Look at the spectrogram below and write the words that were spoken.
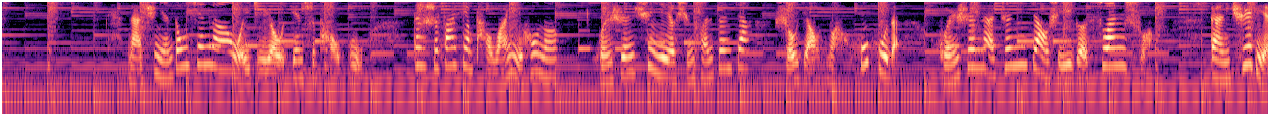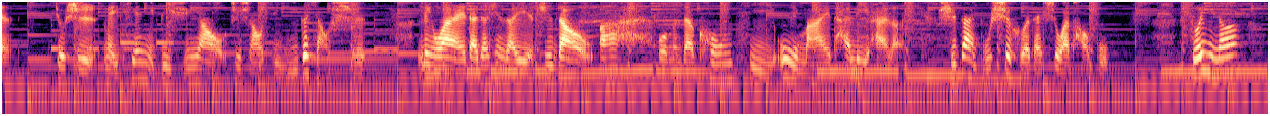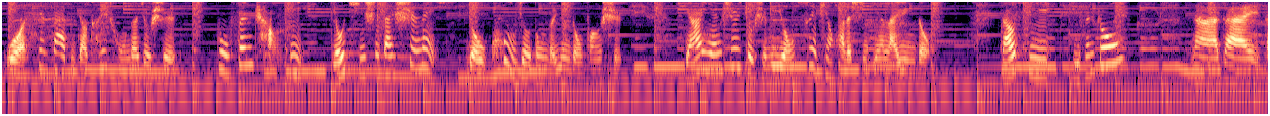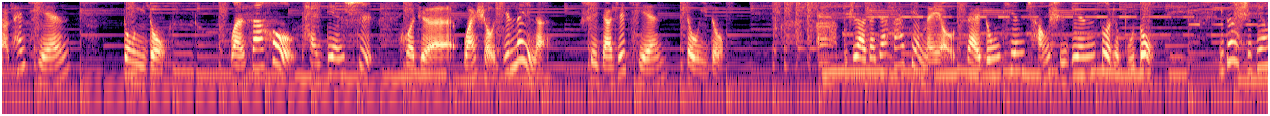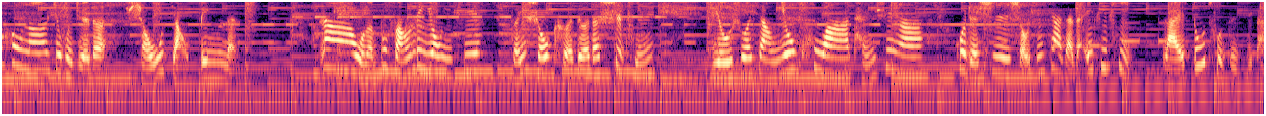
那去年冬天呢，我一直有坚持跑步，但是发现跑完以后呢，浑身血液要循环增加，手脚暖乎乎的，浑身那真叫是一个酸爽。但缺点就是每天你必须要至少挤一个小时。另外，大家现在也知道啊，我们的空气雾霾太厉害了，实在不适合在室外跑步。所以呢，我现在比较推崇的就是不分场地，尤其是在室内有空就动的运动方式。简而言之，就是利用碎片化的时间来运动。早起几分钟，那在早餐前动一动，晚饭后看电视或者玩手机累了，睡觉之前动一动。啊，不知道大家发现没有，在冬天长时间坐着不动，一段时间后呢，就会觉得手脚冰冷。那我们不妨利用一些随手可得的视频，比如说像优酷啊、腾讯啊，或者是手机下载的 APP，来督促自己吧。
